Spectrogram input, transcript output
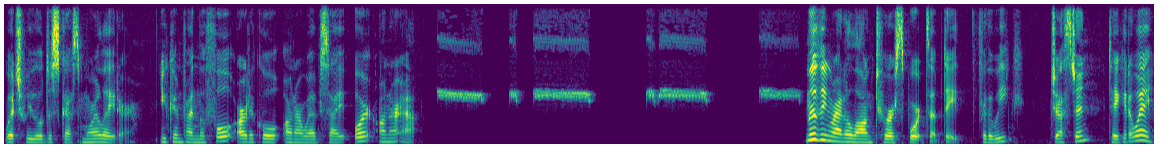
which we will discuss more later. You can find the full article on our website or on our app. Moving right along to our sports update for the week. Justin, take it away.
